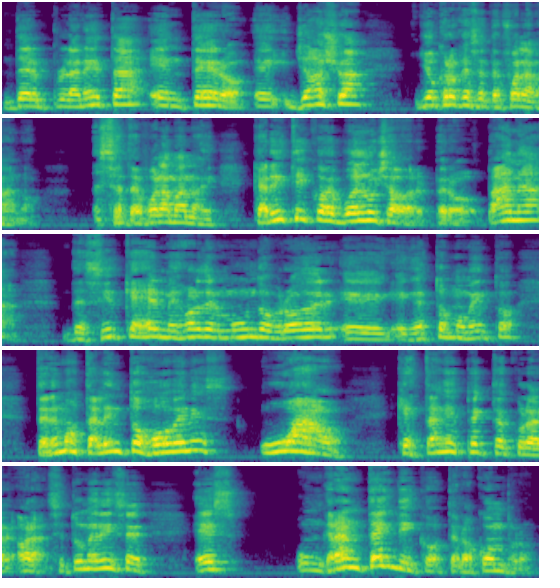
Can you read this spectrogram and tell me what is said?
del planeta entero. Joshua, yo creo que se te fue la mano se te fue la mano ahí. Carístico es buen luchador, pero Pana, decir que es el mejor del mundo, brother, eh, en estos momentos. Tenemos talentos jóvenes, wow, que están espectacular. Ahora, si tú me dices, es un gran técnico, te lo compro.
